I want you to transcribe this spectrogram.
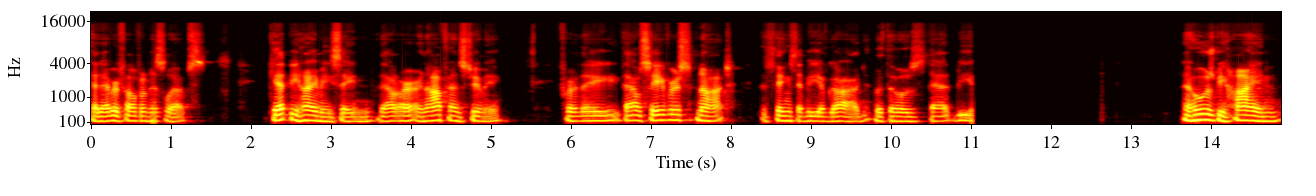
that ever fell from his lips. Get behind me, Satan, thou art an offense to me, for they thou savorest not the things that be of God, but those that be. Now, who is behind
